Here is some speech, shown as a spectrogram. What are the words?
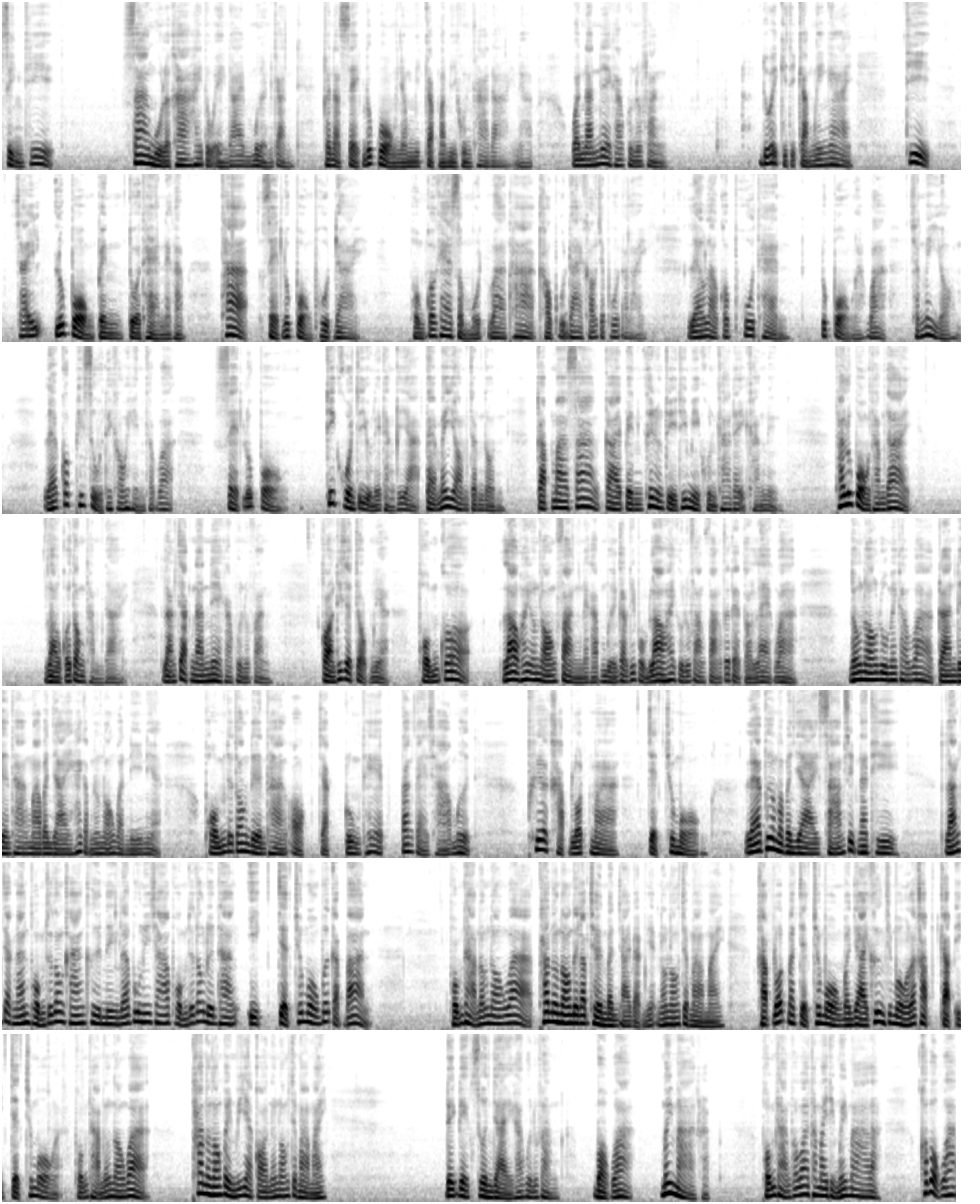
สิ่งที่ สร้างมูลค่าให้ตัวเองได้เหมือนกัน ขนาดเสกลูกโป่งยังมีกลับมามีคุณค่าได้นะครับ วันนั้นเนี่ยครับคุณผู้ฟัง ด้วยกิจกรรมง่าย ๆ ที่ใช้ลูกโป่งเป็นตัวแทนนะครับ ถ้าเศษลูกโป่งพูดได้ ผมก็แค่สมมุติว่าถ้าเขาพูดได้เขาจะพูดอะไร แล้วเราก็พูดแทนลูกโป่งนะว่า ฉันไม่ยอม แล้วก็พิสูจน์ให้เขาเห็นครับว่า เศษลูกโป่ง ที่ควรจะอยู่ในถังขยะ แต่ไม่ยอมจำนน กลับมาสร้างกลายเป็นเครื่องดนตรีที่มีคุณค่าได้อีกครั้งหนึ่ง ถ้าลูกโป่งทำได้ เราก็ต้องทำได้ หลังจากนั้นเนี่ยครับคุณผู้ฟัง ก่อนที่จะจบเนี่ยผมก็เล่าให้น้องๆฟังนะครับ เหมือนกับที่ผมเล่าให้คุณผู้ฟังฟังตั้งแต่ตอนแรกว่า น้องๆรู้ไหมครับว่า การเดินทางมาบรรยายให้กับน้องๆวันนี้เนี่ย ผมจะต้องเดินทางออกจากกรุงเทพตั้งแต่เช้ามืด เพื่อขับรถมา 7 ชั่วโมง และเพื่อมาบรรยาย 30 นาที หลังจากนั้นผมจะต้องค้างคืนหนึ่งแล้วพรุ่งนี้เช้าผมจะต้องเดินทางอีก 7 ชั่วโมงเพื่อกลับบ้าน ผมถามน้องๆว่า ถ้าน้องๆได้รับเชิญบรรยายแบบนี้น้องๆจะมาไหมขับรถมา 7 ชั่วโมง บรรยายครึ่งชั่วโมง แล้วขับกลับอีก 7 ชั่วโมงอะผมถามน้องๆว่า ถ้าน้องๆเป็นวิทยากรน้องๆจะมาไหม เด็กๆส่วนใหญ่ครับคุณผู้ฟัง บอกว่าไม่มาครับ ผมถามเขาว่าทำไมถึงไม่มาล่ะ เขาบอกว่า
